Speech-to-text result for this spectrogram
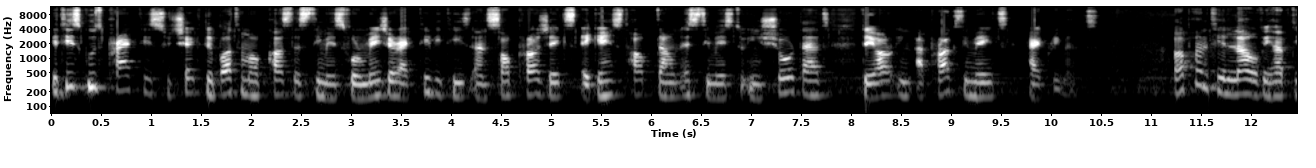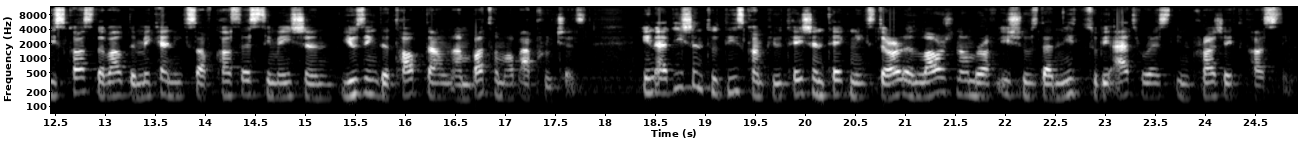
It is good practice to check the bottom-up cost estimates for major activities and sub-projects against top-down estimates to ensure that they are in approximate agreement. Up until now, we have discussed about the mechanics of cost estimation using the top-down and bottom-up approaches. In addition to these computation techniques, there are a large number of issues that need to be addressed in project costing.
